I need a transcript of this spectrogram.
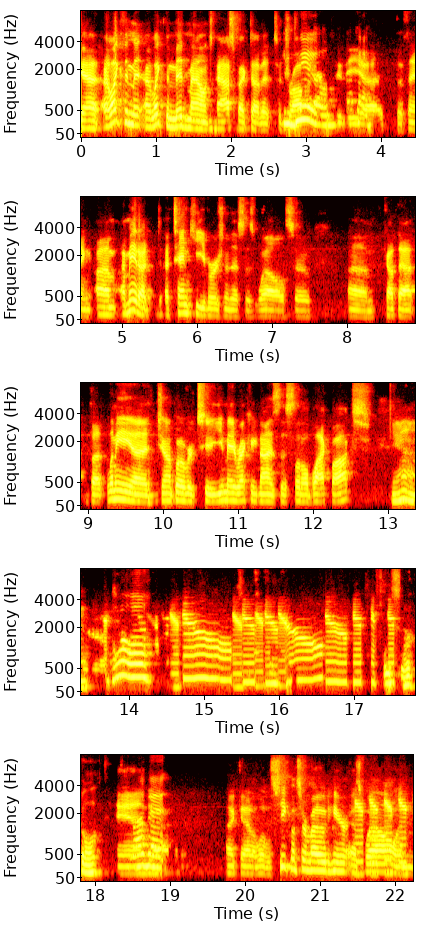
Yeah, I like the I like the mid mount aspect of it to drop do? into the Okay. uh, the thing. Um, I made a, a 10 key version of this as well, so um, got that. But let me uh, jump over to you may recognize this little black box. Yeah. Hello. Full circle. And Love it. I got a little sequencer mode here as well, and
